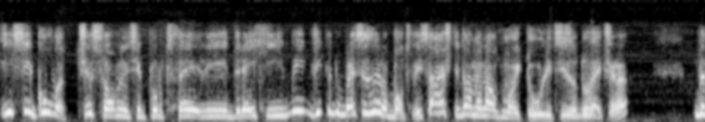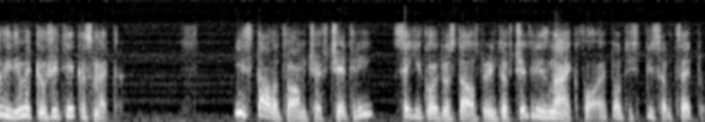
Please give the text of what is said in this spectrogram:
и си куват часовници, портфели, дрехи. И ви- вика, добре се заработва. И сега ще дам една от моите улици за до вечера, да видим какъв ще ти е късмет. И става това момче в 4. Всеки, който е ставал сутринта в 4, знае какво е. То ти спи сърцето.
